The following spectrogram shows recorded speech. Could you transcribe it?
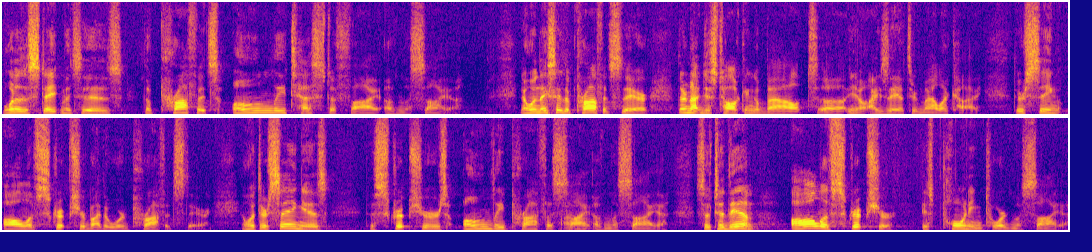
One of the statements is the prophets only testify of Messiah. Now, when they say the prophets there, they're not just talking about uh, you know Isaiah through Malachi. They're seeing all of Scripture by the word prophets there. And what they're saying is the Scriptures only prophesy of Messiah. So to them, all of Scripture is pointing toward Messiah.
